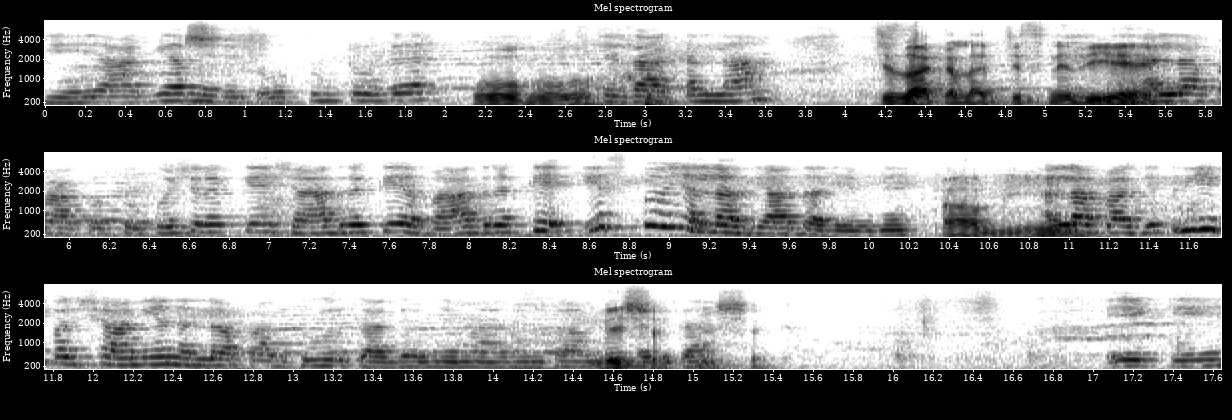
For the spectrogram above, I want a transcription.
ये आ गया मेरे दो सूट हो गए। ओहो। जजाकल्ला जजाकल्ला जिसने दिए हैं। अल्लाह पाक उसको खुश रखे शाद रखे आबाद रखे। इस तो ही अल्लाह ज़्यादा देवने आमीन। अल्लाह पाक जितनी परेशानियाँ अल्लाह पाक दूर कर देवने मारूं का बेशक बेशक। एक ये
